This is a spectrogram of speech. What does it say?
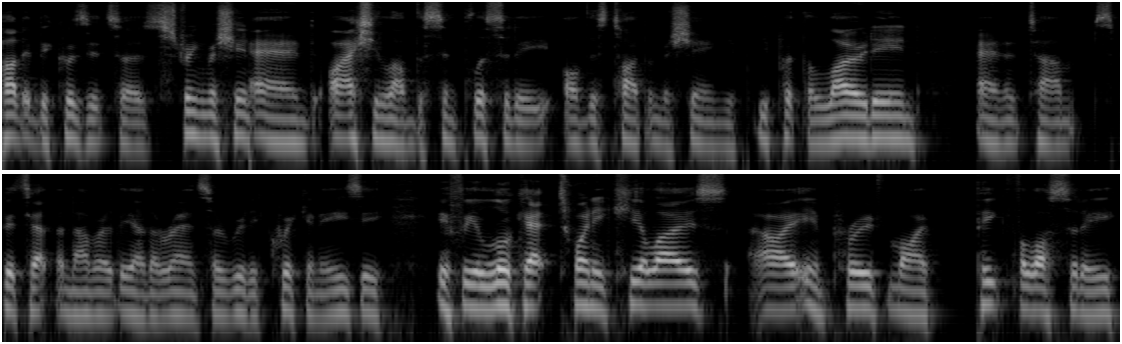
partly because it's a string machine. And I actually love the simplicity of this type of machine. You, you put the load in and it um, spits out the number at the other end. So really quick and easy. If we look at 20 kilos, I improved my peak velocity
